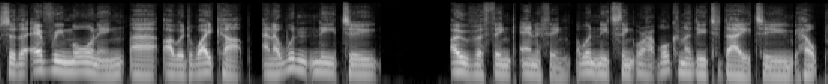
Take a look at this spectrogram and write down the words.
So that every morning uh, I would wake up and I wouldn't need to overthink anything. I wouldn't need to think, right, what can I do today to help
